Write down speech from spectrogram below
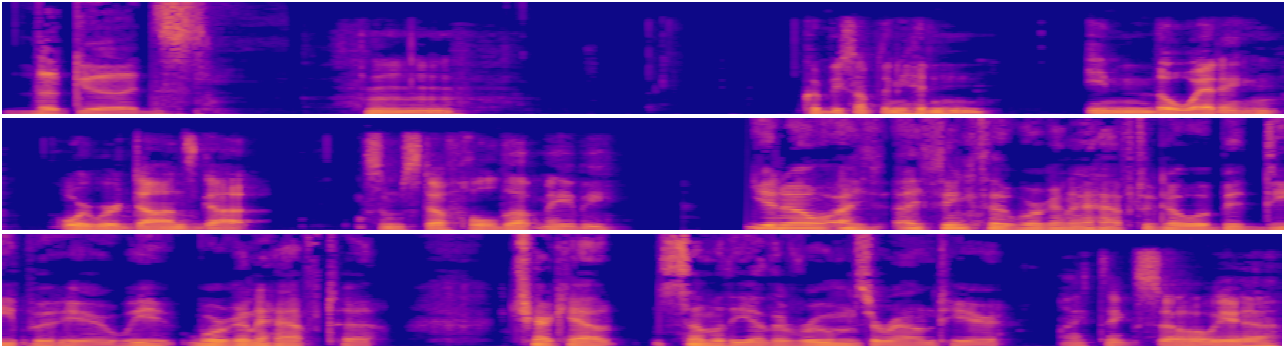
The goods. Hmm. Could be something hidden in the wedding, or where Don's got some stuff holed up. Maybe. You know, I I think that we're gonna have to go a bit deeper here. We we're gonna have to check out some of the other rooms around here. I think so. Yeah.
